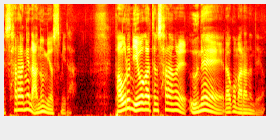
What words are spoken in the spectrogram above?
사랑의 나눔이었습니다. 바울은 이와 같은 사랑을 은혜라고 말하는데요.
